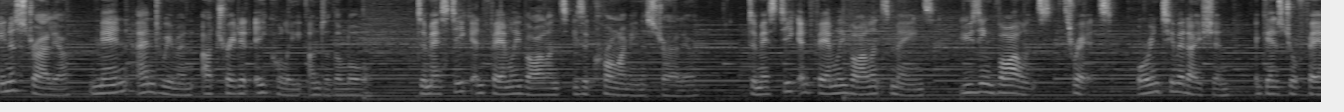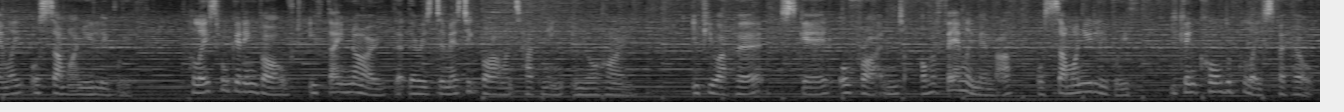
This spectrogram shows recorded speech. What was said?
In Australia, men and women are treated equally under the law. Domestic and family violence is a crime in Australia. Domestic and family violence means using violence, threats, or intimidation against your family or someone you live with. Police will get involved if they know that there is domestic violence happening in your home. If you are hurt, scared, or frightened of a family member or someone you live with, you can call the police for help.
